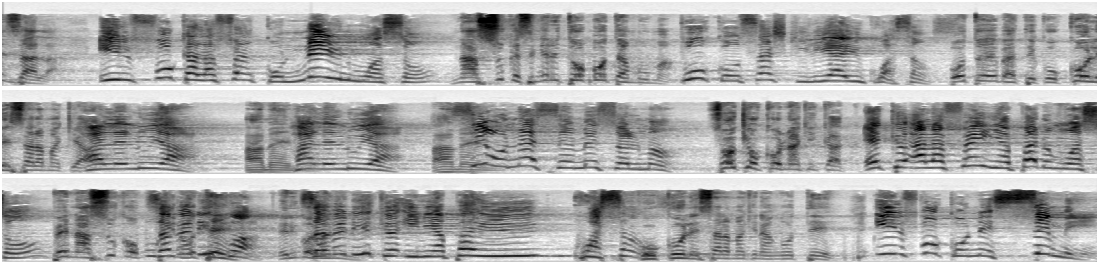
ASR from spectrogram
ezala Il faut qu'à la fin qu'on ait une moisson pour qu'on sache qu'il y a eu croissance. Alléluia. amen Alléluia. Amen. Si on a semé seulement et qu'à la fin il n'y a pas de moisson, ça veut dire quoi? Ça veut dire qu'il n'y a pas eu croissance. Il faut qu'on ait sémé.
